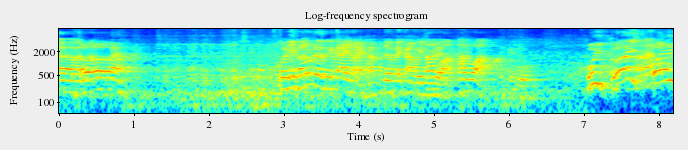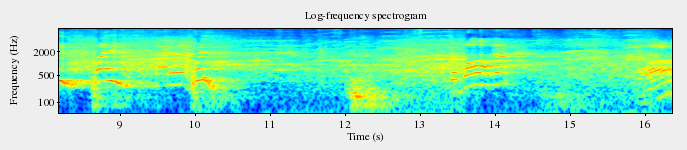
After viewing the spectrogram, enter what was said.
เออเออเออไปคนนี้เขาต้องเดินไปไกลหน่อยครับ เดินไปกลางเวทีคาดเลหย วังคาดหวัง อุ้ยเฮ้ยเฮ้ยเฮ้ยไปเลยเนี่ยเฮ้ยเดี๋ยวบอกนะ ว้าว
